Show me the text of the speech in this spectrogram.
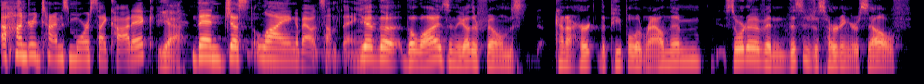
a hundred times more psychotic Yeah. than just lying about something. Yeah, the the lies in the other films kind of hurt the people around them, sort of, and this is just hurting herself.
